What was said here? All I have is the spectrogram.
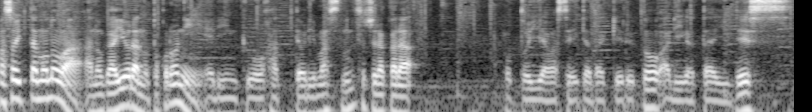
まあ、そういったものはあの概要欄のところにリンクを貼っておりますので、そちらからお問い合わせいただけるとありがたいです。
